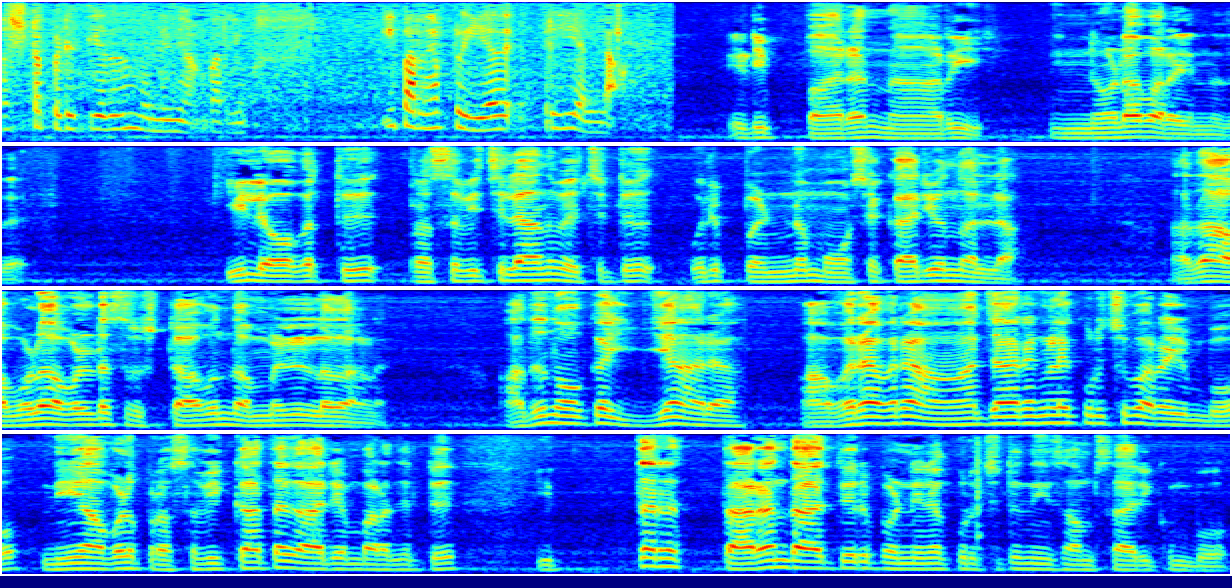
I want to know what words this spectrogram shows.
നഷ്ടപ്പെടുത്തിയതെന്ന് തന്നെ ഞാൻ പറയും. ഈ പറഞ്ഞ പ്രിയ പ്രിയല്ല. എടി നിന്നോടാ പറയുന്നത്. ഈ ലോകത്ത് പ്രസവിച്ചില്ലാന്ന് വെച്ചിട്ട് ഒരു പെണ്ണ് മോശക്കാരിയൊന്നുമല്ല. അത് അവൾ അവളുടെ സൃഷ്ടാവും തമ്മിലുള്ളതാണ്. അത് നോക്ക ഇയ്യാരാ അവരവരെ ആചാരങ്ങളെ കുറിച്ച് പറയുമ്പോ നീ അവൾ പ്രസവിക്കാത്ത കാര്യം പറഞ്ഞിട്ട് ഇത്ര തരം താഴ്ത്തിയൊരു പെണ്ണിനെ കുറിച്ചിട്ട് നീ സംസാരിക്കുമ്പോ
